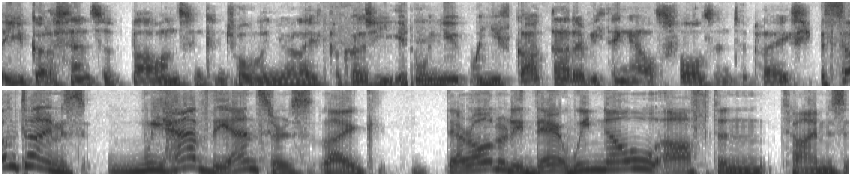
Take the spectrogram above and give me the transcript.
that you've got a sense of balance and control in your life? Because you know, when you when you've got that, everything else falls into place. sometimes we have the answers. Like they're already there. We know oftentimes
